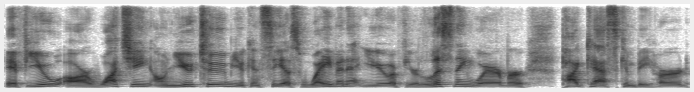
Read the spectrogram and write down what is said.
If you are watching on YouTube, you can see us waving at you. If you're listening wherever podcasts can be heard,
